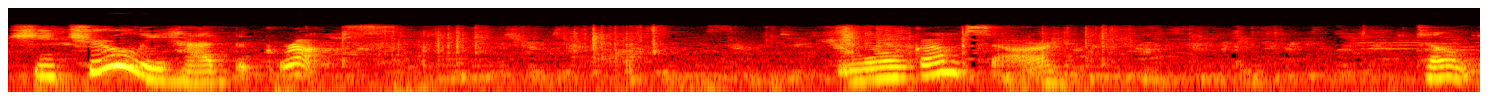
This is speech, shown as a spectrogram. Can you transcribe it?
She truly had the grumps. You know what grumps are? Tell me.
